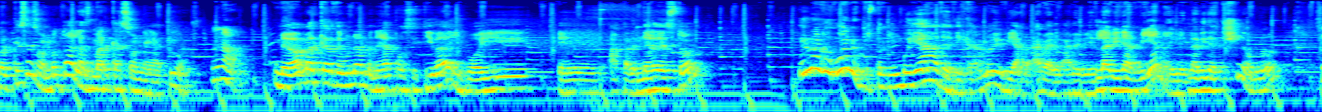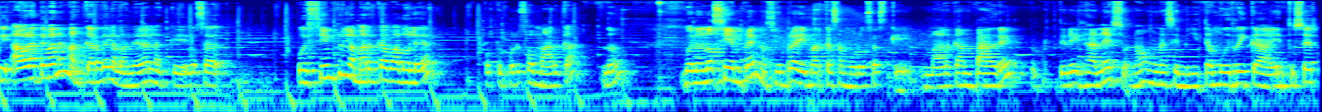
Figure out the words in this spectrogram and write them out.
Porque es eso, no todas las marcas son negativas. No. Me va a marcar de una manera positiva y voy eh, a aprender de esto. Y luego, bueno, pues también voy a dedicarme a vivir, a vivir la vida bien, a vivir la vida chido, ¿no? Sí, ahora te van a marcar de la manera en la que, o sea, pues siempre la marca va a doler, porque por eso marca, ¿no? Bueno, no siempre, no siempre hay marcas amorosas que marcan padre, porque te dejan eso, ¿no? Una semillita muy rica en tu ser.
